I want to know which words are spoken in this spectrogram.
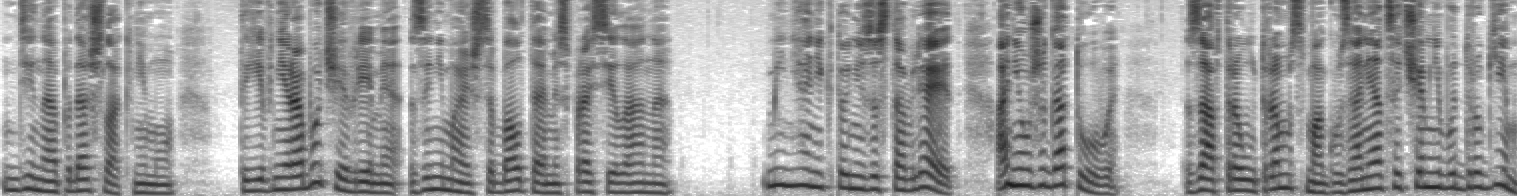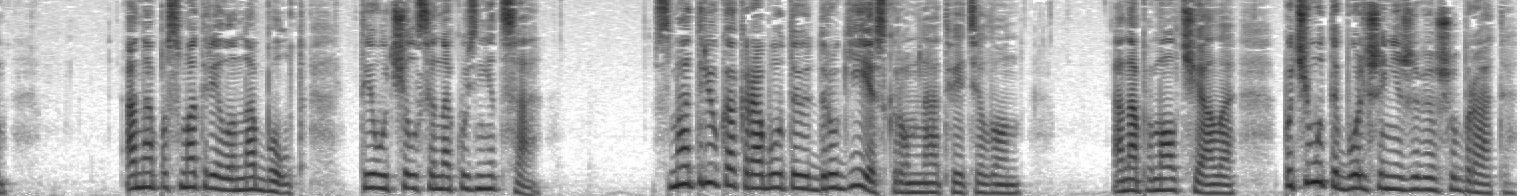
Дина подошла к нему – «Ты в нерабочее время занимаешься болтами?» — спросила она. «Меня никто не заставляет, они уже готовы. Завтра утром смогу заняться чем-нибудь другим». Она посмотрела на болт. «Ты учился на кузнеца». «Смотрю, как работают другие», — скромно ответил он. Она помолчала. «Почему ты больше не живешь у брата?»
